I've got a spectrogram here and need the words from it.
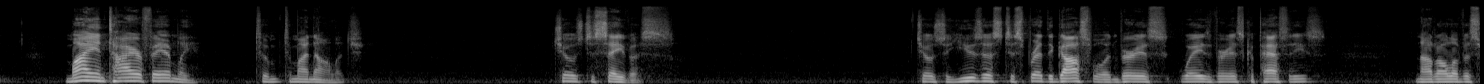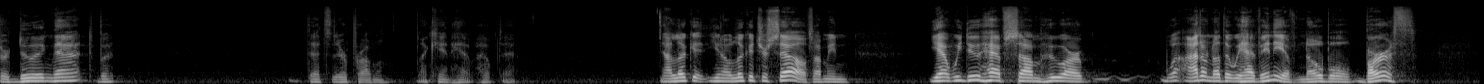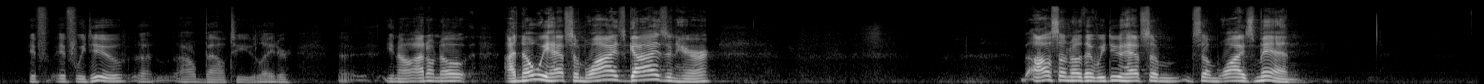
my entire family, to, to my knowledge, chose to save us chose to use us to spread the gospel in various ways, various capacities. Not all of us are doing that, but that's their problem. I can't help, help that. Now look at, you know, look at yourselves. I mean, yeah, we do have some who are well, I don't know that we have any of noble birth. If if we do, uh, I'll bow to you later. Uh, you know, I don't know. I know we have some wise guys in here I also know that we do have some, some wise men.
